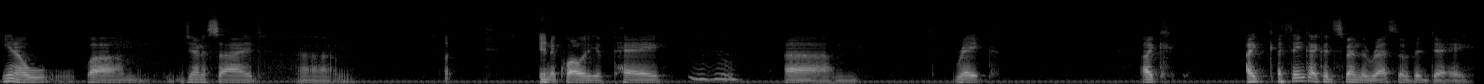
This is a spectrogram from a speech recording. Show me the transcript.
you know um, genocide um, inequality of pay mm-hmm. um, rape like I, I think I could spend the rest of the day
